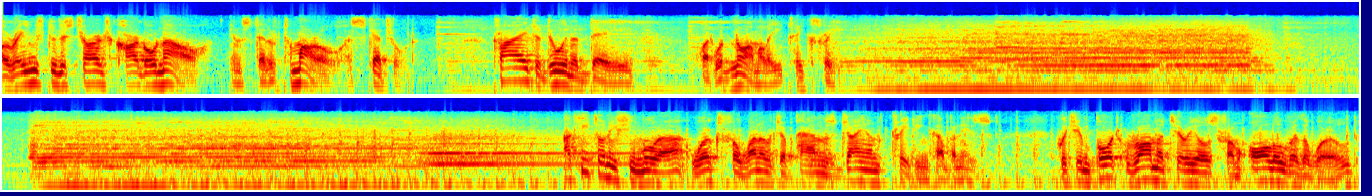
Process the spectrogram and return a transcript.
Arrange to discharge cargo now instead of tomorrow as scheduled. Try to do in a day what would normally take three. Akito Nishimura works for one of Japan's giant trading companies, which import raw materials from all over the world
